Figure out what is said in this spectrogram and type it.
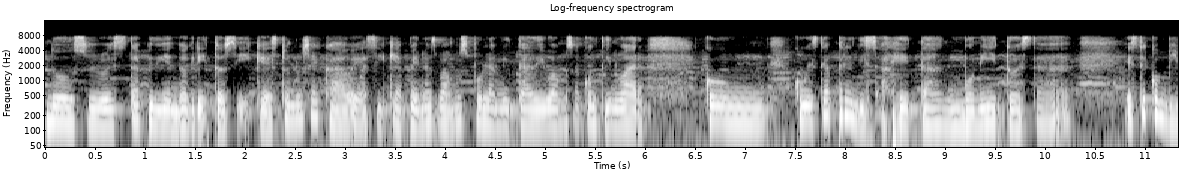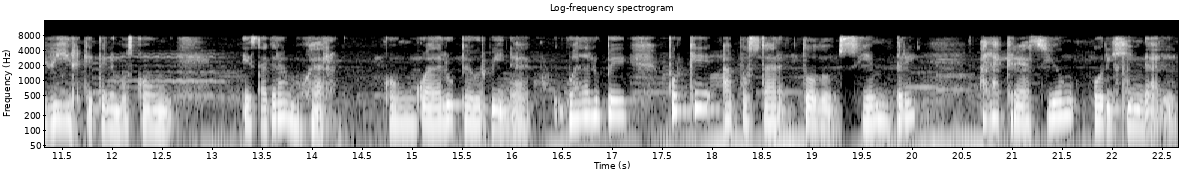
nos lo está pidiendo a gritos y que esto no se acabe, así que apenas vamos por la mitad y vamos a continuar con, este aprendizaje tan bonito, este convivir que tenemos con esta gran mujer, con Guadalupe Urbina. Guadalupe, ¿por qué apostar todo siempre a la creación original?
